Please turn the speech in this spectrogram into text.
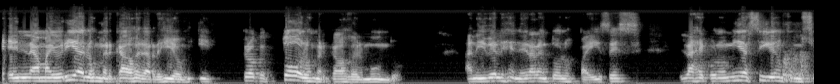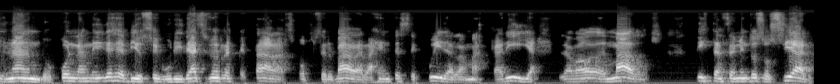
en la mayoría de los mercados de la región, y creo que todos los mercados del mundo, a nivel general en todos los países, las economías siguen funcionando con las medidas de bioseguridad siendo respetadas, observadas, la gente se cuida, la mascarilla, lavado de manos, distanciamiento social,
